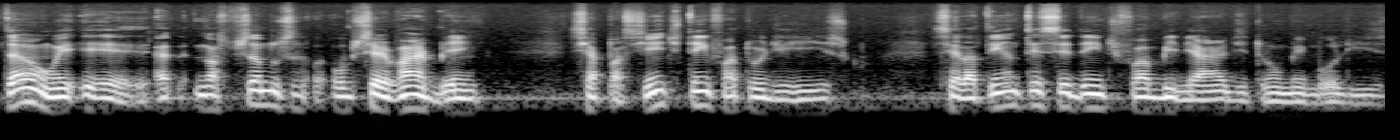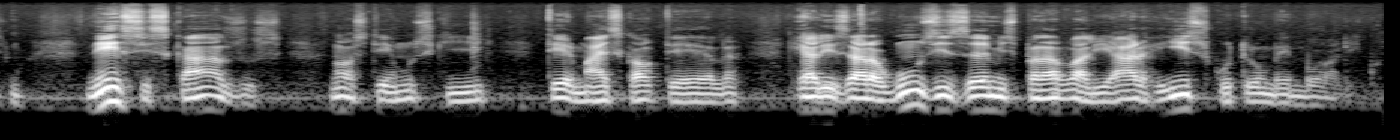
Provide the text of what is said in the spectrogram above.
Então, é, é, nós precisamos observar bem se a paciente tem fator de risco, se ela tem antecedente familiar de tromboembolismo. Nesses casos, nós temos que ter mais cautela, realizar alguns exames para avaliar risco tromboembólico.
